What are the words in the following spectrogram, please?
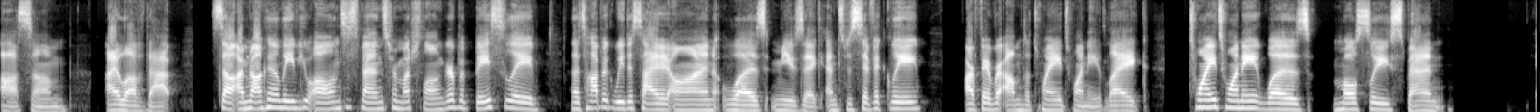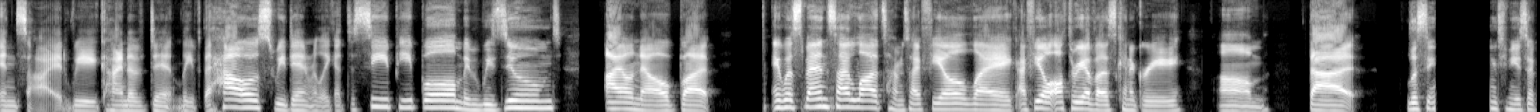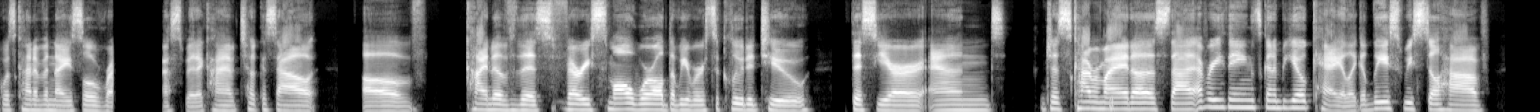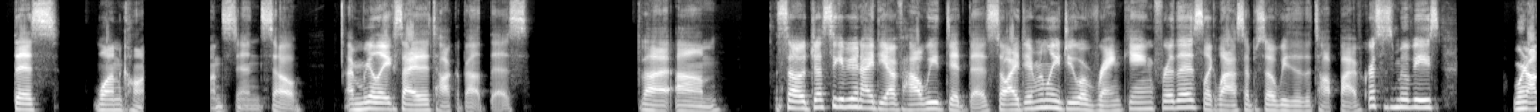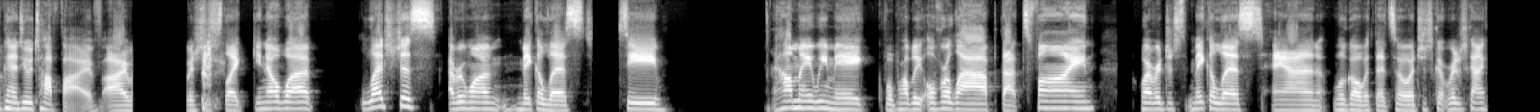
Awesome. I love that. So I'm not going to leave you all in suspense for much longer, but basically, the topic we decided on was music and specifically our favorite albums of 2020. Like 2020 was mostly spent inside. We kind of didn't leave the house. We didn't really get to see people. Maybe we zoomed. I don't know, but it was spent inside a lot of times. So I feel like I feel all three of us can agree um, that listening to music was kind of a nice little respite. It kind of took us out of kind of this very small world that we were secluded to this year and just kind of reminded us that everything's going to be okay. Like at least we still have this one constant. So I'm really excited to talk about this. But um so just to give you an idea of how we did this. So I didn't really do a ranking for this. Like last episode we did the top 5 Christmas movies. We're not going to do a top 5. I was just like, you know what? Let's just everyone make a list, see how many we make. We'll probably overlap. That's fine. Whoever, just make a list and we'll go with it. So it's just we're just gonna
